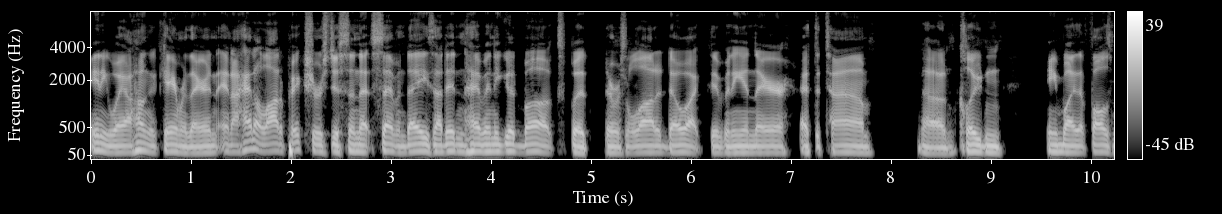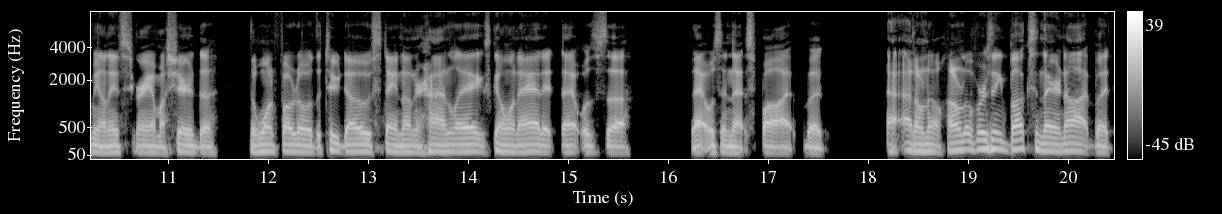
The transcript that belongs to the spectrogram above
anyway, I hung a camera there, and, and I had a lot of pictures just in that seven days. I didn't have any good bucks, but there was a lot of doe activity in there at the time, uh, including anybody that follows me on Instagram. I shared the the one photo of the two does standing on their hind legs going at it that was uh that was in that spot but I, I, don't know i don't know if there's any bucks in there or not but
